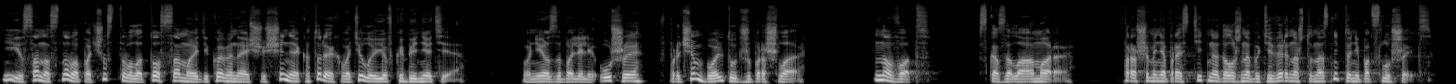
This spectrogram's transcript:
и Исана снова почувствовала то самое диковинное ощущение, которое охватило её в кабинете. У неё заболели уши, впрочем, боль тут же прошла. «Ну вот», — сказала Амара. «Прошу меня простить, но должна быть уверена, что нас никто не подслушает».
